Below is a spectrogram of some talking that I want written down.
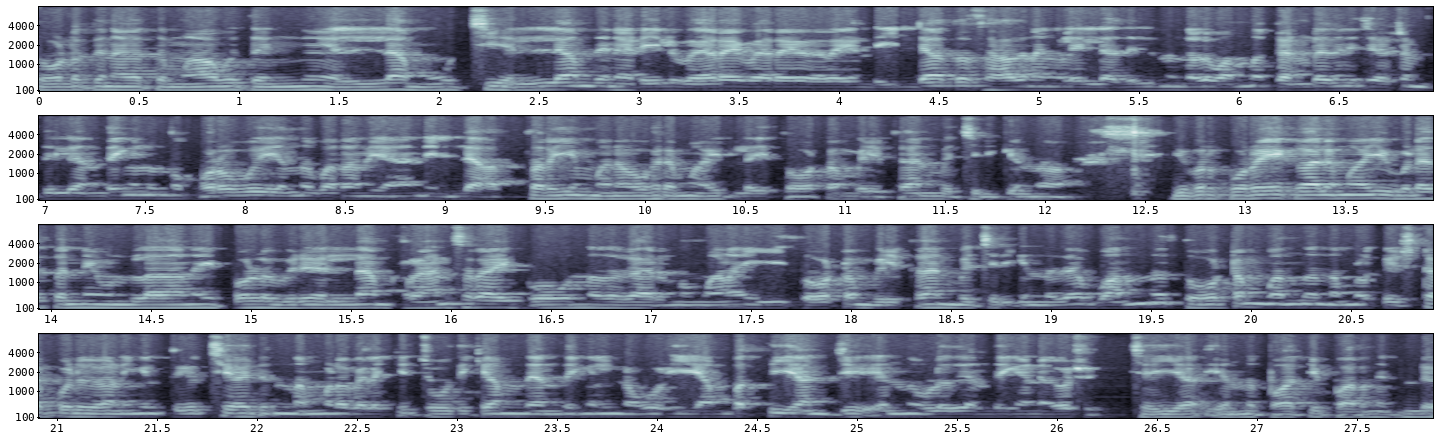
തോട്ടത്തിനകത്ത് മാവ് തെങ്ങ് എല്ലാം മൂച്ചി എല്ലാം ഇതിനിടയിൽ വേറെ വേറെ വേറെ ഉണ്ട്. ഇല്ലാത്ത സാധനങ്ങളില്ല. അതിൽ നിങ്ങൾ വന്ന് കണ്ടതിന് ശേഷം ഇതിൽ എന്തെങ്കിലും ഒന്ന് കുറവ് എന്ന് പറയാനില്ല അത്രയും മനോഹരമായിട്ടുള്ള ഈ തോട്ടം വിൽക്കാൻ വെച്ചിരിക്കുന്നു. ഇവർ കുറെ കാലമായി ഇവിടെ തന്നെ ഉള്ളതാണ്. ഇപ്പോൾ ഇവരെല്ലാം ട്രാൻസ്ഫർ ആയി പോകുന്നത് കാരണമാണ് ഈ തോട്ടം വിൽക്കാൻ വെച്ചിരിക്കുന്നത്. വന്ന് തോട്ടം വന്ന് നമ്മൾക്ക് ഇഷ്ടപ്പെടുകയാണെങ്കിൽ തീർച്ചയായിട്ടും നമ്മുടെ വിലയ്ക്ക് ചോദിക്കാം. എന്തെങ്കിലും ഈ അമ്പത്തി അഞ്ച് എന്നുള്ളത് എന്തെങ്കിലും ചെയ്യുക എന്ന് പാർട്ടി പറഞ്ഞിട്ടുണ്ട്.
